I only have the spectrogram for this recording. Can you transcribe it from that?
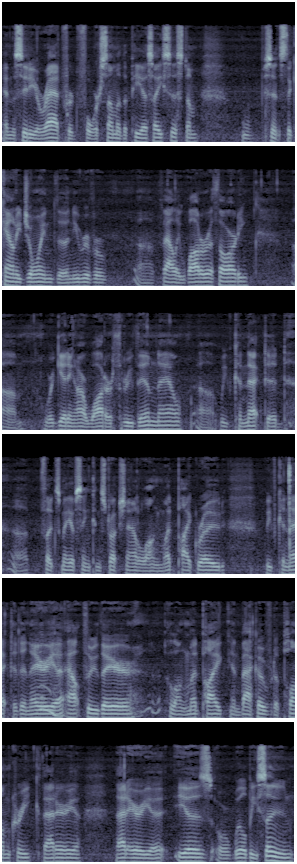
and the city of Radford for some of the PSA system. Since the county joined the New River uh, Valley Water Authority, um, we're getting our water through them now. Uh, we've connected. Uh, folks may have seen construction out along Mud Pike Road. We've connected an area out through there along Mud Pike and back over to Plum Creek, that area. That area is or will be soon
